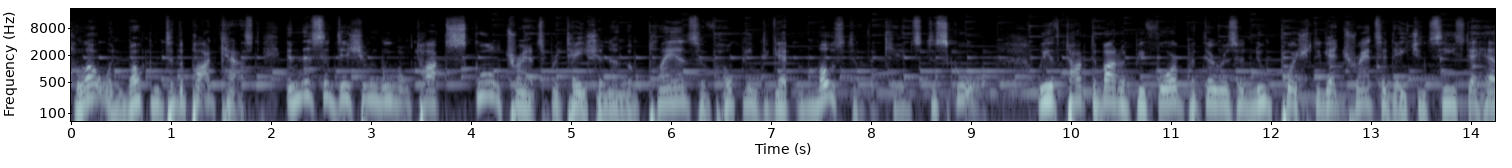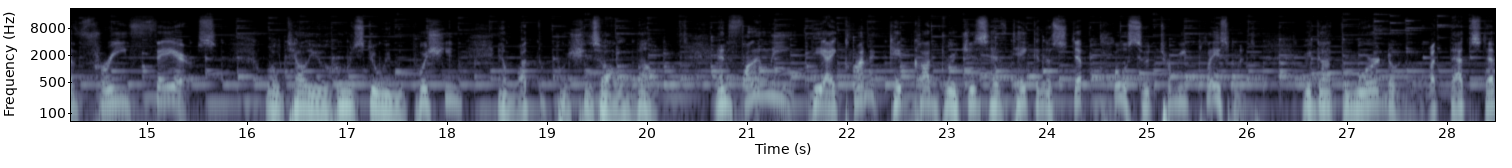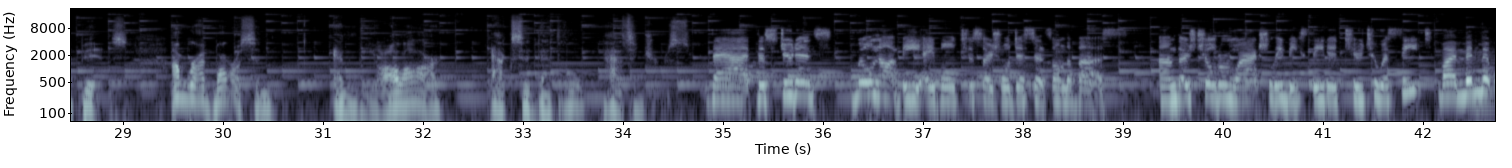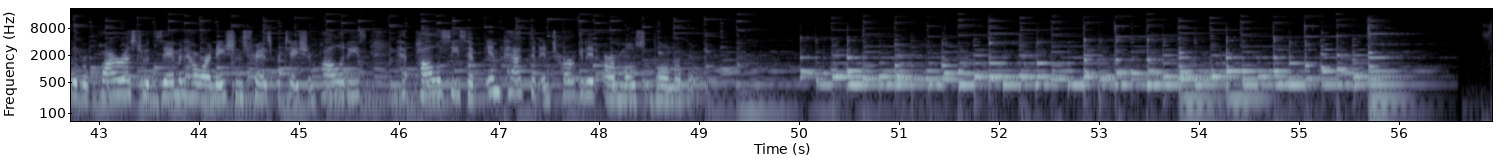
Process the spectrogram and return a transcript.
Hello and welcome to the podcast. In this edition, we will talk school transportation and the plans of hoping to get most of the kids to school. We have talked about it before, but there is a new push to get transit agencies to have free fares. We'll tell you who's doing the pushing and what the push is all about. And finally, the iconic Cape Cod bridges have taken a step closer to replacement. We got the word on what that step is. I'm Rod Morrison, and we all are accidental passengers. that the students will not be able to social distance on the bus. Um, those children will actually be seated two to a seat. My amendment would require us to examine how our nation's transportation policies, ha- policies have impacted and targeted our most vulnerable.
